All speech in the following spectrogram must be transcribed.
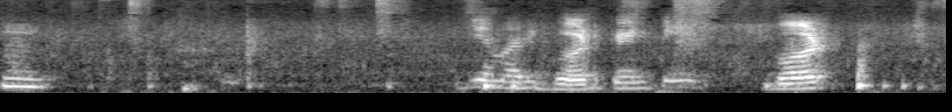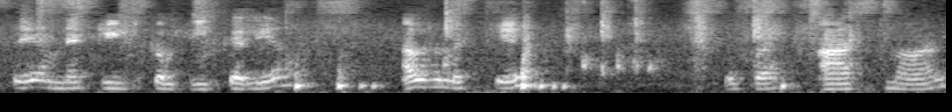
嗯 ये हमारी बर्ड पेंटिंग बर्ड से हमने ट्रीट कंप्लीट कर लिया। अब हम इसके ऊपर आसमान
